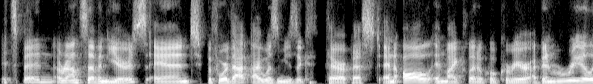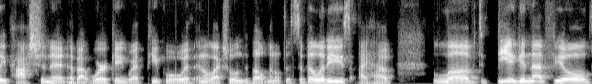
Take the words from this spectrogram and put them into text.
it's been around seven years. And before that, I was a music therapist. And all in my clinical career, I've been really passionate about working with people with intellectual and developmental disabilities. I have loved being in that field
